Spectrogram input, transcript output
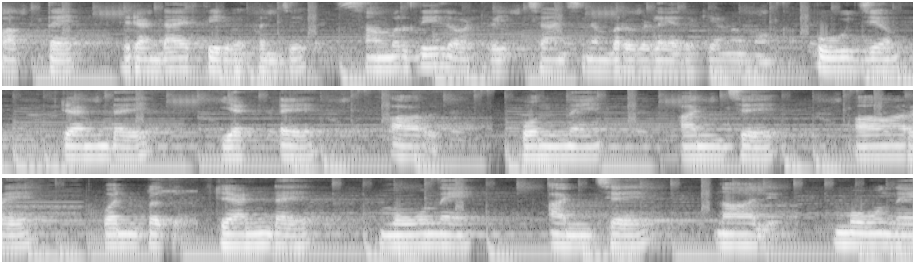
പത്ത് രണ്ടായിരത്തി ഇരുപത്തഞ്ച് സമൃദ്ധി ലോട്ടറി ചാൻസ് നമ്പറുകൾ ഏതൊക്കെയാണെന്ന് നോക്കാം. പൂജ്യം രണ്ട് എട്ട് ആറ് ഒന്ന് അഞ്ച് ആറ് ഒൻപത് രണ്ട് മൂന്ന് അഞ്ച് നാല് മൂന്ന്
